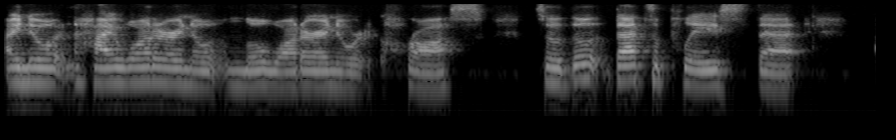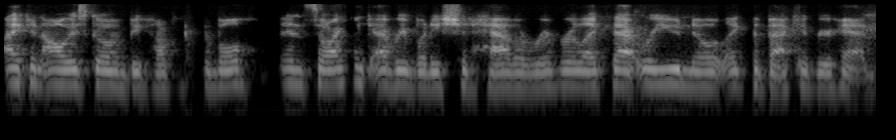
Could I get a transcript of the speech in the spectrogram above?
I know it in high water, I know it in low water, I know where to cross. So th- that's a place that I can always go and be comfortable. And so I think everybody should have a river like that where you know it like the back of your hand.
